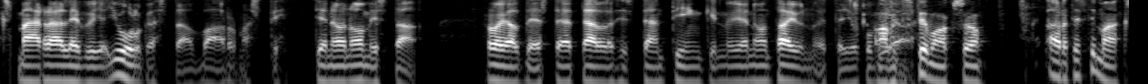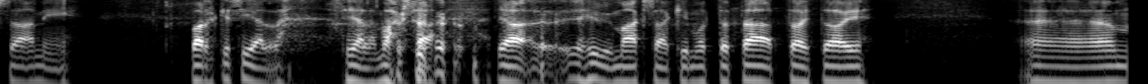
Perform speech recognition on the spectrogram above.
X määrää levyjä julkaistaan varmasti. Ja ne on omista royalteista ja tällaisistaan tinkinyt, ja ne on tajunnut, että joku... Artisti vielä... maksaa. Artisti maksaa, niin. Varsinkin siellä, siellä maksaa, ja, ja hyvin maksaakin, mutta tota, toi, toi, ähm,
